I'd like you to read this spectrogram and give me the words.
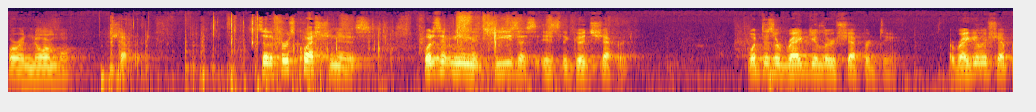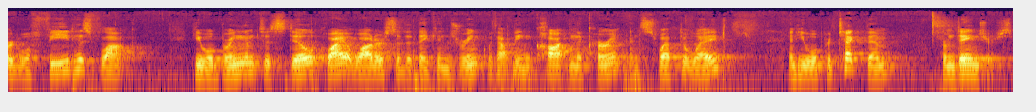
or a normal shepherd? So the first question is what does it mean that Jesus is the good shepherd? What does a regular shepherd do? A regular shepherd will feed his flock. He will bring them to still, quiet water so that they can drink without being caught in the current and swept away. And he will protect them from dangers.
